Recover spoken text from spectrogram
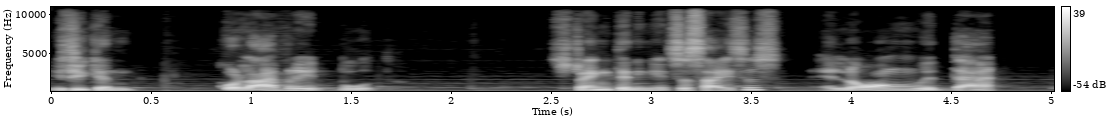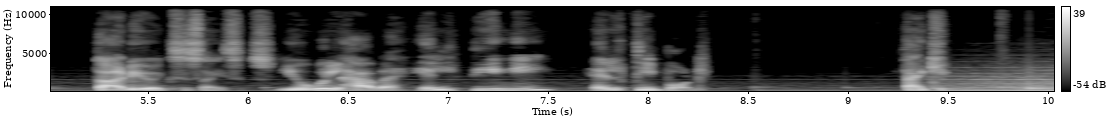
If you can collaborate both, strengthening exercises along with that, cardio exercises, you will have a healthy knee, healthy body. Thank you.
